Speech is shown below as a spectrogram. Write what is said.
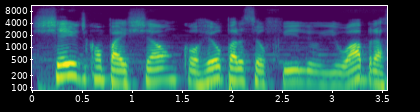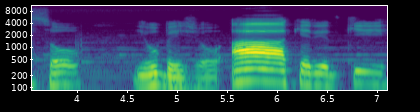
cheio de compaixão, correu para o seu filho e o abraçou e o beijou. Ah, querido, que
